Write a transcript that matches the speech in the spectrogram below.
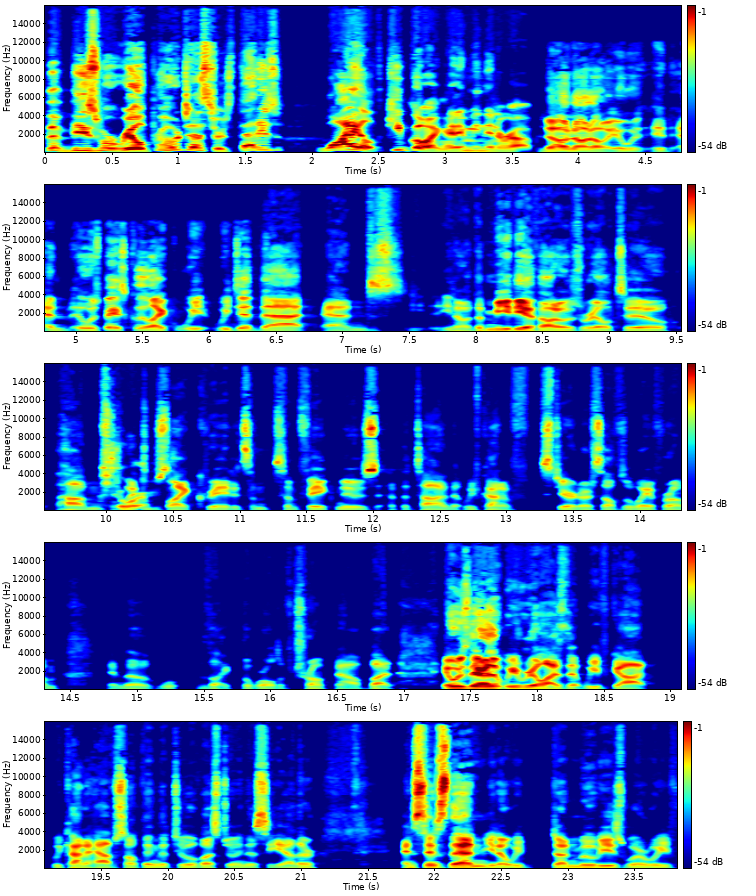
that these were real protesters. That is wild. Keep going. I didn't mean to interrupt. No, no, no. It was it, and it was basically like we we did that, and you know the media thought it was real too, um, Sure. which was like created some some fake news at the time that we've kind of steered ourselves away from in the like the world of Trump now. But it was there that we realized that we've got we kind of have something, the two of us doing this together. And since then, you know, we've done movies where we've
